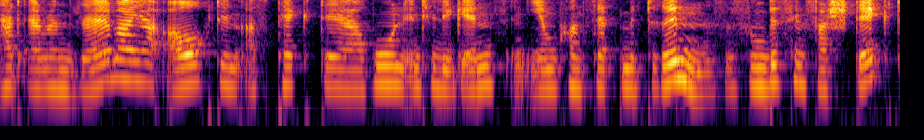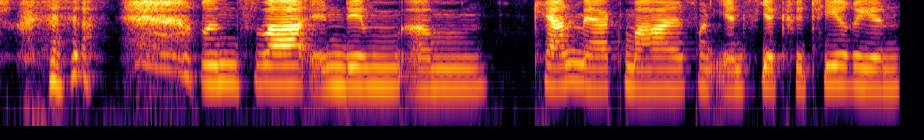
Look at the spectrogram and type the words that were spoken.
hat Aaron selber ja auch den Aspekt der hohen Intelligenz in ihrem Konzept mit drin. Es ist so ein bisschen versteckt. und zwar in dem ähm, Kernmerkmal von ihren vier Kriterien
